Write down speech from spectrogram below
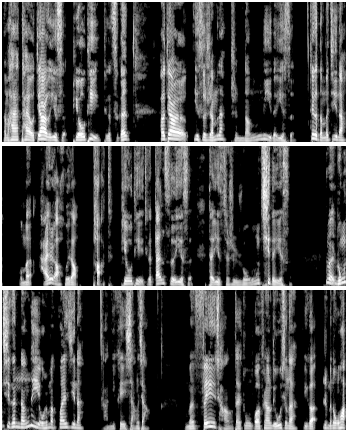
那么还它有第二个意思，p o t 这个词根还有第二个意思是什么呢？是能力的意思。这个怎么记呢？我们还是要回到 pot p o t 这个单词的意思，它意思是容器的意思。那么容器跟能力有什么关系呢？啊，你可以想想，我们非常在中国非常流行的一个日本动画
